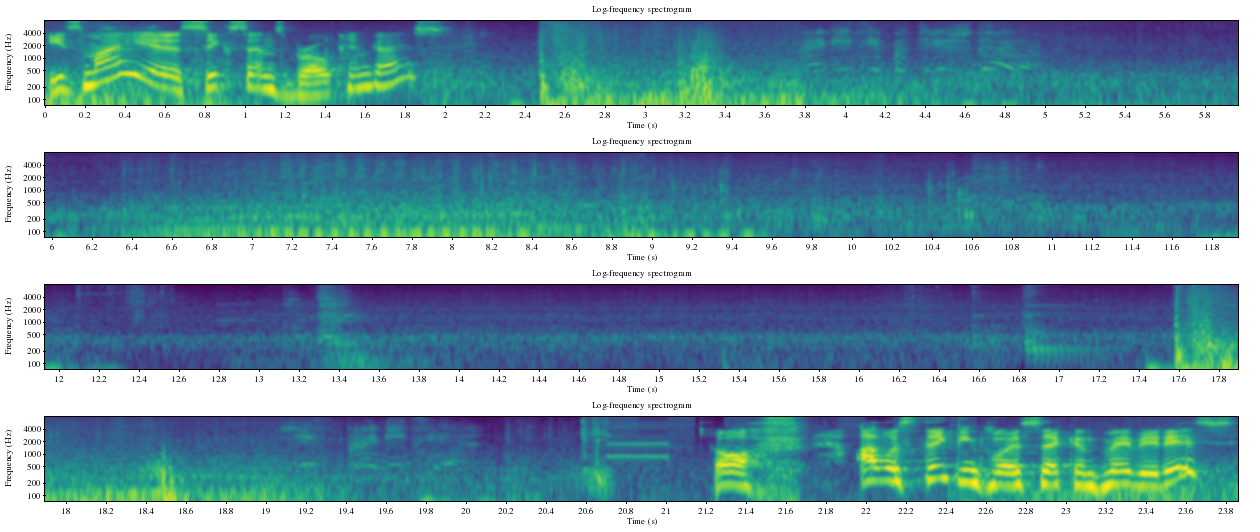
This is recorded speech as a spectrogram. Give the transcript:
Is my uh, Sixth Sense broken, guys? Oh, I was thinking for a second, maybe it is.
